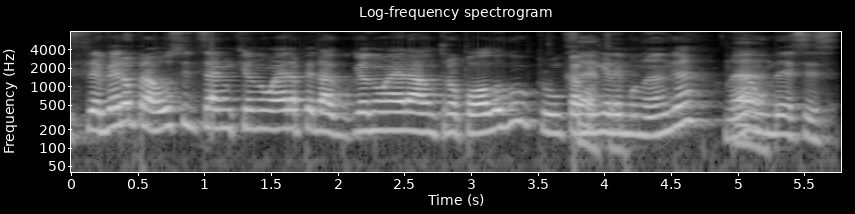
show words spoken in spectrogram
Escreveram para USP e disseram que eu não era pedagogo, que eu não era antropólogo, para o Kabengele Munanga, né? É. Um desses,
